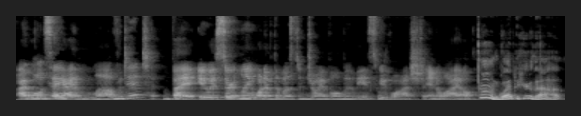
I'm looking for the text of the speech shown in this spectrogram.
I won't say I loved it, but it was certainly one of the most enjoyable movies we've watched in a while. Oh, I'm glad to hear that.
